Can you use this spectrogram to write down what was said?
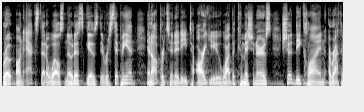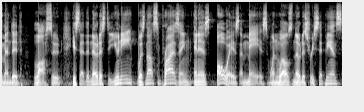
wrote on X that a Wells notice gives the recipient an opportunity to argue why the commissioners should decline a recommended lawsuit. He said the notice to Uni was not surprising and is always amazed when Wells notice recipients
